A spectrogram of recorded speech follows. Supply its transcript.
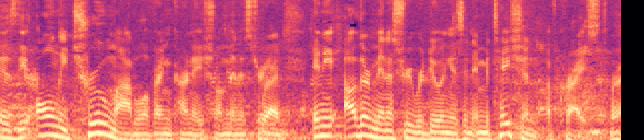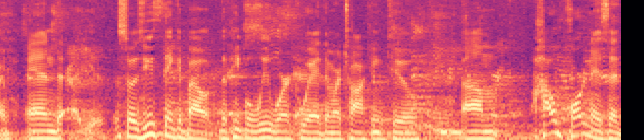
is the only true model of incarnational ministry. Right. Any other ministry we're doing is an imitation of Christ. Right. And uh, so, as you think about the people we work with and we're talking to, um, how important is it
